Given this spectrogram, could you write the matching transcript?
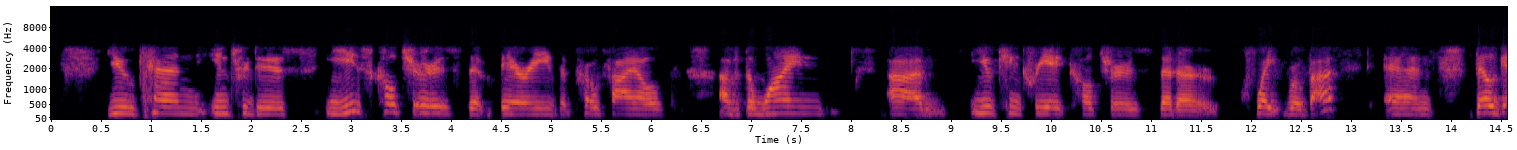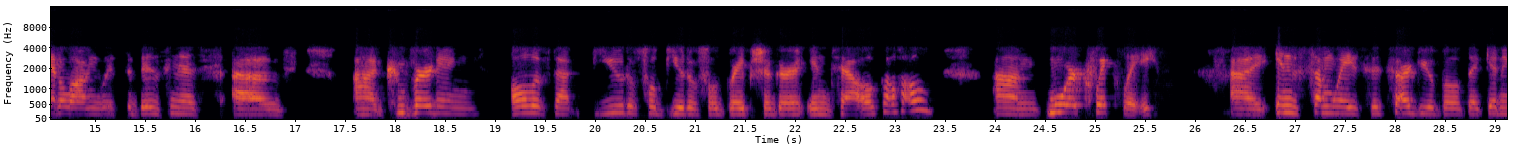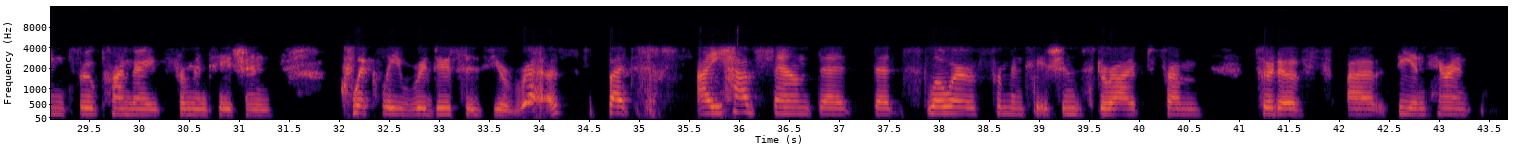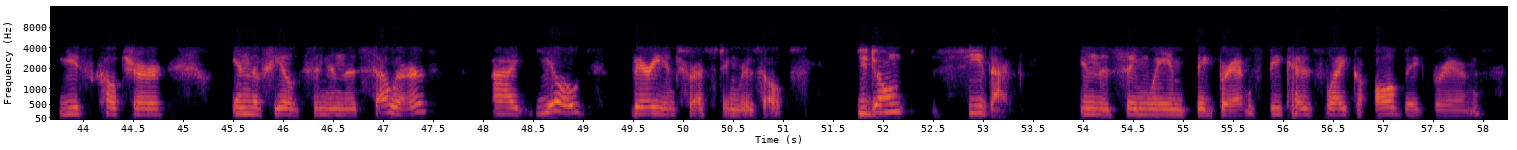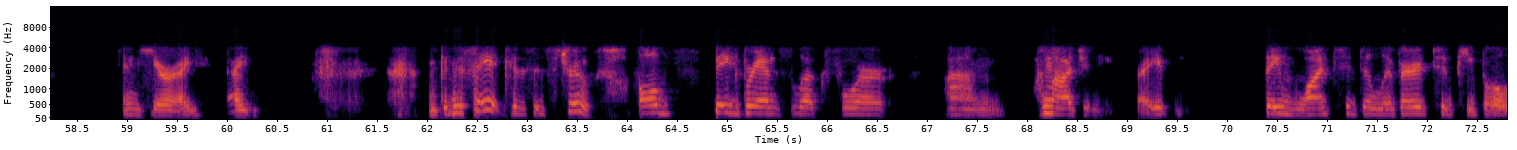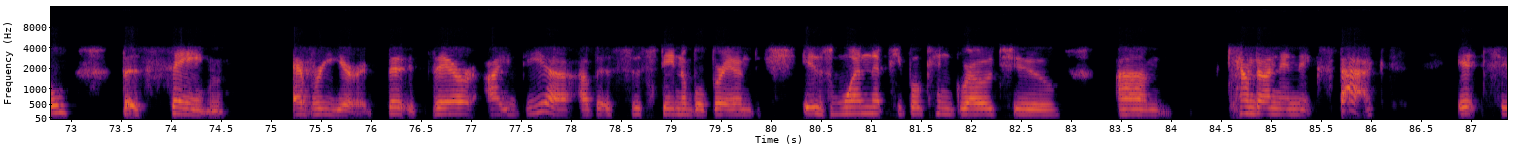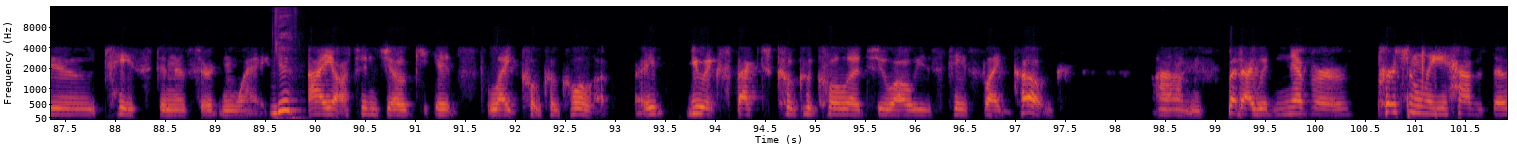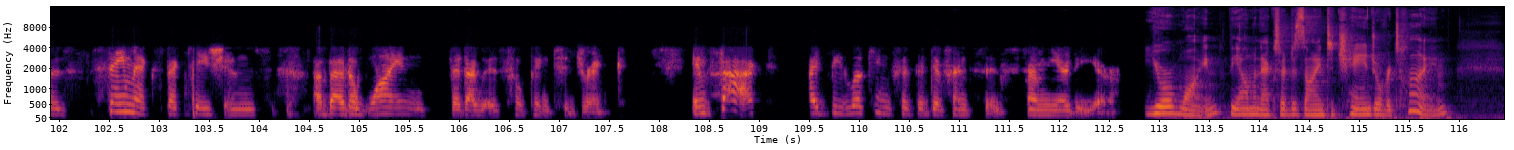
you can introduce yeast cultures that vary the profiles of the wine. Um, you can create cultures that are quite robust and they'll get along with the business of uh, converting all of that beautiful, beautiful grape sugar into alcohol um, more quickly. Uh, in some ways, it's arguable that getting through primary fermentation quickly reduces your risk, but I have found that that slower fermentations derived from sort of uh, the inherent yeast culture in the fields and in the cellar uh, very interesting results. You don't see that in the same way in big brands because, like all big brands, and here I, I I'm going to say it because it's true. All big brands look for um, homogeny, right? They want to deliver to people the same every year. The, their idea of a sustainable brand is one that people can grow to um, count on and expect it to taste in a certain way. Yeah. I often joke it's like Coca Cola, right? You expect Coca Cola to always taste like Coke. Um, but I would never personally have those same expectations about a wine that I was hoping to drink. In fact, I'd be looking for the differences from year to year. Your wine, the almanacs, are designed to change over time,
